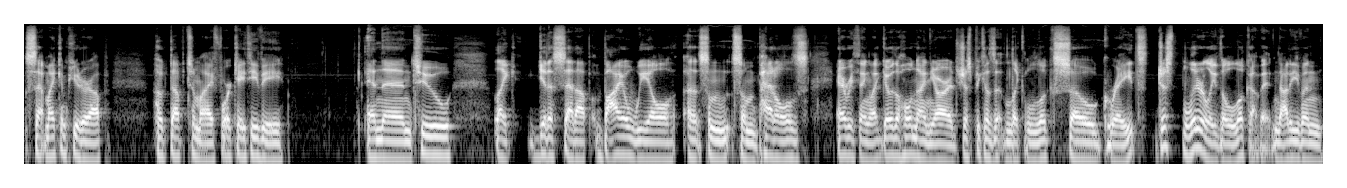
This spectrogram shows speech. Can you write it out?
set my computer up hooked up to my 4K TV and then two like get a setup buy a wheel uh, some some pedals everything like go the whole nine yards just because it like looks so great. Just literally the look of it not even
